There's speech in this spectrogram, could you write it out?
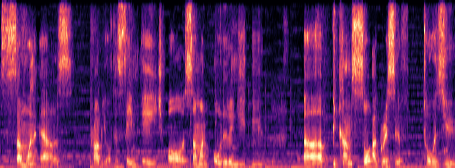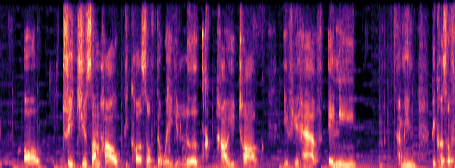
someone else, probably of the same age or someone older than you, uh, becomes so aggressive towards you or treat you somehow because of the way you look, how you talk, if you have any, I mean, because of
